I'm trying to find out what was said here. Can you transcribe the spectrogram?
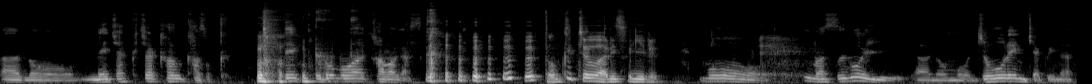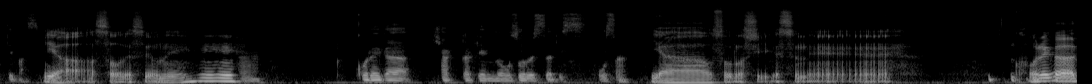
あのめちゃくちゃ買う家族で子供は皮が好き 特徴ありすぎる。もう今すごいあのもう常連客になってますいやー、そうですよね。これが百貨店の恐ろしさですおさんいやー、恐ろしいですね。これが、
